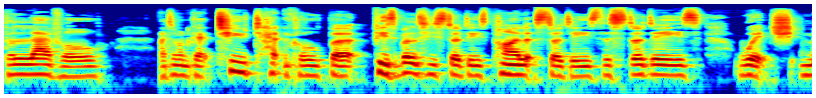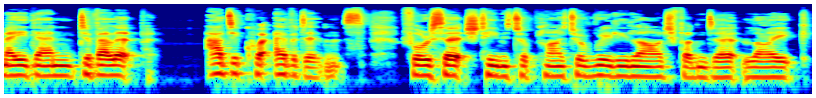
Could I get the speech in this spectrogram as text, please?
the level I don't want to get too technical, but feasibility studies, pilot studies, the studies which may then develop adequate evidence for research teams to apply to a really large funder like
